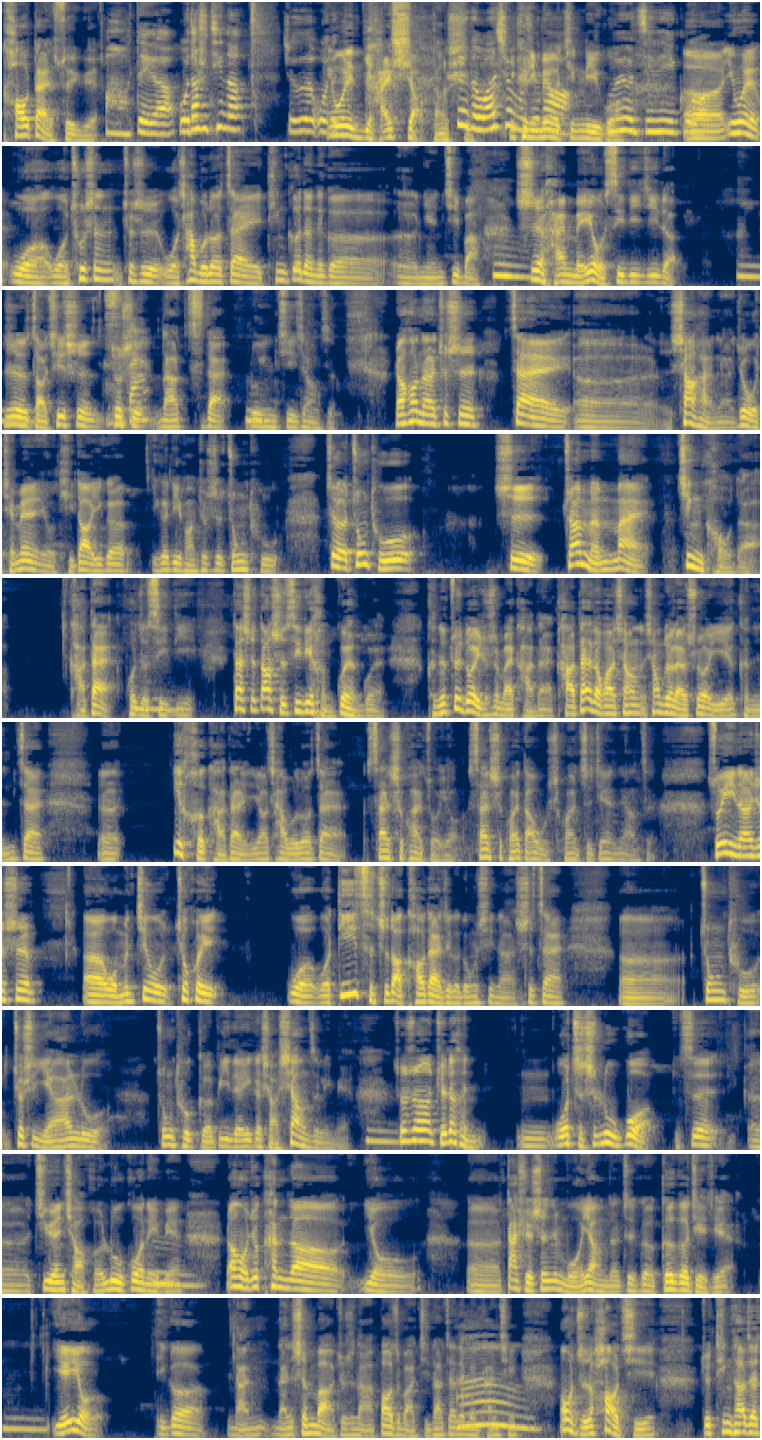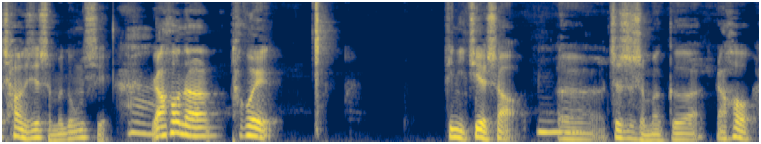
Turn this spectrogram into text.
拷带岁月，哦，对呀，我当时听的，觉得我因为你还小，当时对的，完全你肯定没有经历过，没有经历过。呃，因为我我出生就是我差不多在听歌的那个呃年纪吧，嗯是还没有 CD 机的，嗯是早期是就是拿磁带、录音机这样子。然后呢，就是在呃上海呢，就我前面有提到一个一个地方，就是中途，这个中途是专门卖进口的卡带或者 CD，、但是当时 CD 很贵很贵，可能最多也就是买卡带。卡带的话相相对来说也可能在呃一盒卡带也要差不多在三十块左右，三十块到五十块之间这样子。所以呢，就是呃，我们就就会，我我第一次知道拷带这个东西呢，是在呃中途，就是延安路中途隔壁的一个小巷子里面，嗯就是说觉得很，嗯，我只是路过一次，呃，机缘巧合路过那边，嗯。然后我就看到有呃大学生模样的这个哥哥姐姐，嗯，也有一个男男生吧，就是拿抱着把吉他在那边弹琴，啊。然后我只是好奇，就听他在唱一些什么东西，啊。然后呢，他会给你介绍，嗯。呃，这是什么歌，然后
